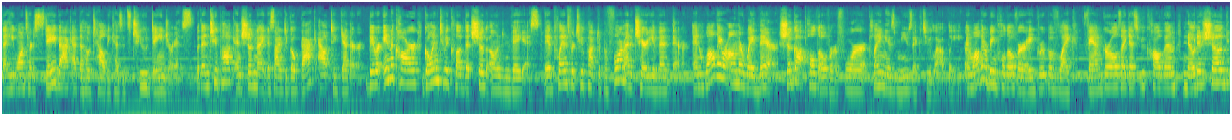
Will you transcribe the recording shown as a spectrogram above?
that he wants her to stay back at the hotel because it's too dangerous. But then Tupac and Suge Knight decided to go back out together. They were in the car going to a club that Suge owned in Vegas. They had plans for Tupac to perform at a charity event there. And while they were on their way there, Suge got pulled over for playing his music too loudly. And while they were being pulled over, a group of like fangirls, I guess you could call them, noticed Suge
